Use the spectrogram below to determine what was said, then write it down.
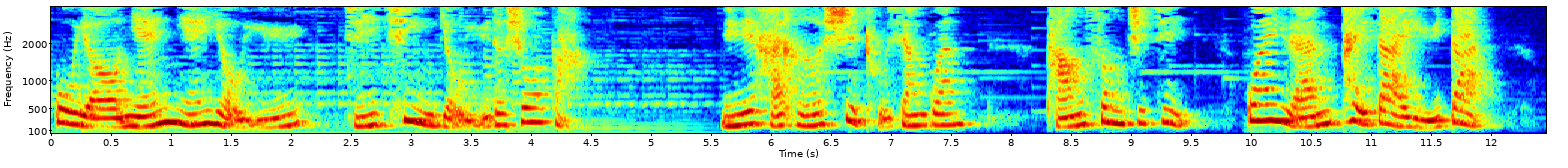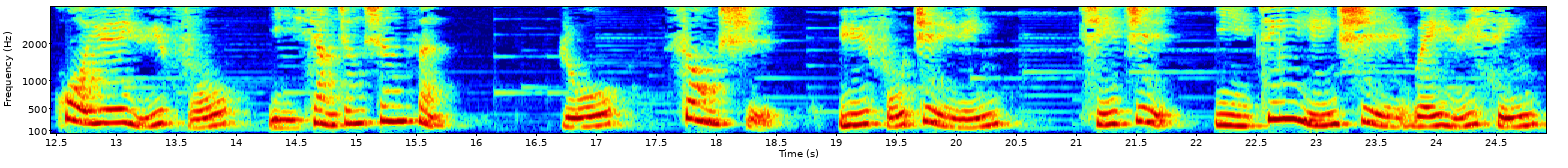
故有年年有余、吉庆有余的说法。鱼还和仕途相关，唐宋之际，官员佩戴鱼带，或曰鱼符。以象征身份，如《宋史·渔夫志云》：“其志以金银饰为鱼形，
